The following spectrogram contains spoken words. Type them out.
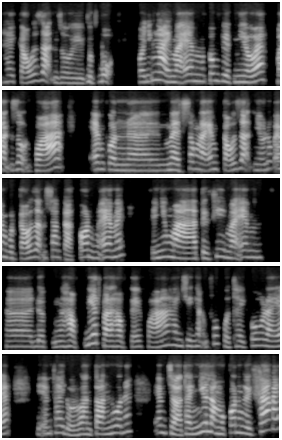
hay cáu giận rồi bực bội. Có những ngày mà em công việc nhiều ấy bận rộn quá em còn à, mệt xong là em cáu giận nhiều lúc em còn cáu giận sang cả con của em ấy. Thế nhưng mà từ khi mà em à, được ừ, học biết và học cái khóa hành trình hạnh phúc của thầy cô này ấy thì em thay đổi hoàn toàn luôn ấy. Em trở thành như là một con người khác ấy.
